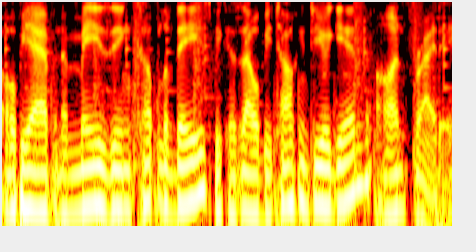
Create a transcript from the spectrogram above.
I hope you have an amazing couple of days because I will be talking to you again on Friday.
